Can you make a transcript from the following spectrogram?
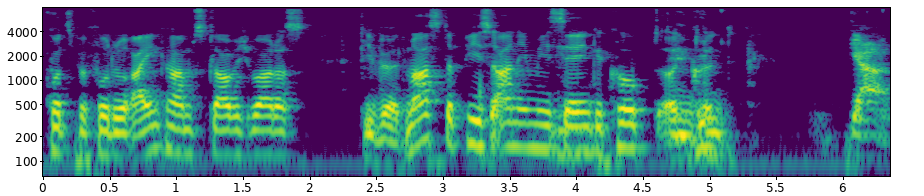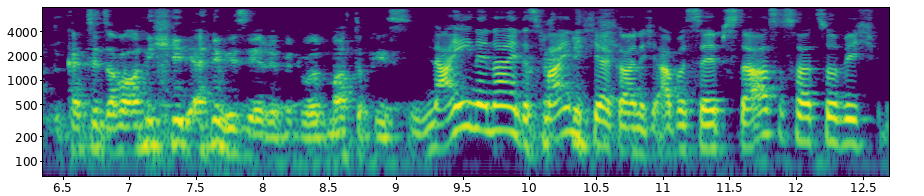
kurz bevor du reinkamst, glaube ich, war das die World Masterpiece Anime-Serien geguckt und, gut. und Ja, du kannst jetzt aber auch nicht jede Anime-Serie mit World Masterpiece. Nein, nein, nein, das meine ich ja gar nicht. Aber selbst da ist es halt so, wie ich,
